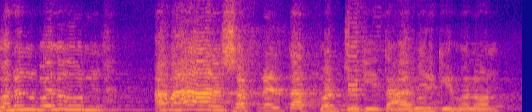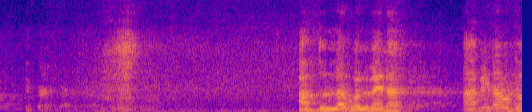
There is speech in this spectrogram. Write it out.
বলুন বলুন, আমার স্বপ্নের তাৎপর্য কি তাবির কি বলুন? আব্দুল্লাহ বলবে না আমি নাও তো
